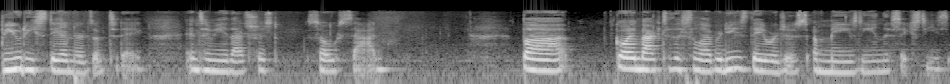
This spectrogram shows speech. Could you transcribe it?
beauty standards of today. And to me, that's just so sad. But going back to the celebrities, they were just amazing in the 60s.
